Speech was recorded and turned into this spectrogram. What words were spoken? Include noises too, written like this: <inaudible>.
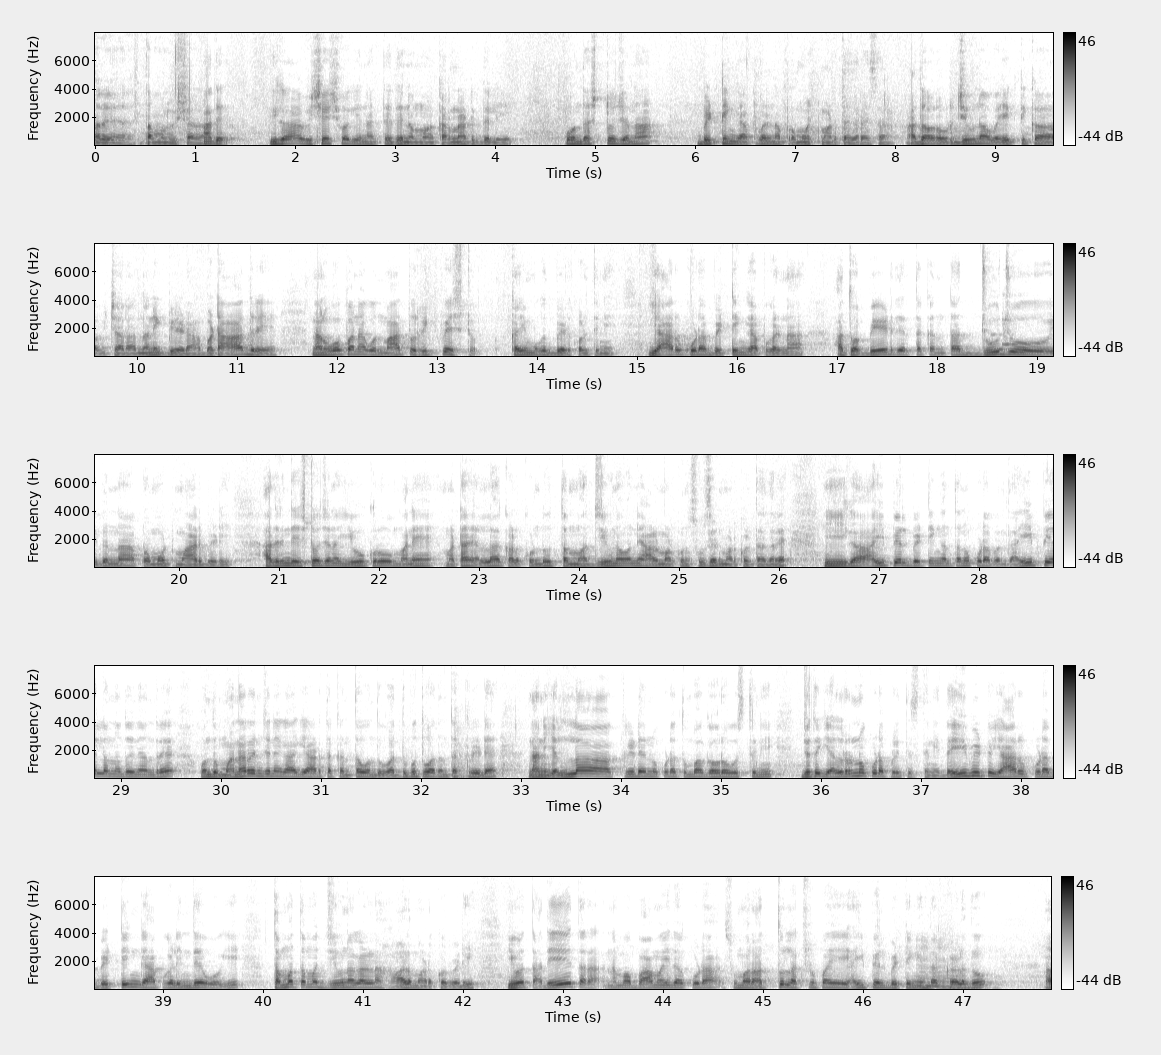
ಅದೇ, ತಮ್ಮನ ವಿಷಯ. ಅದೇ, ಈಗ ವಿಶೇಷವಾಗಿ ಏನಾಗ್ತಾಯಿದೆ ನಮ್ಮ ಕರ್ನಾಟಕದಲ್ಲಿ ಒಂದಷ್ಟು ಜನ ಬೆಟ್ಟಿಂಗ್ ಆ್ಯಪ್ಗಳನ್ನ ಪ್ರಮೋಟ್ ಮಾಡ್ತಾ ಇದ್ದಾರೆ ಸರ್. ಅದು ಅವ್ರವ್ರ ಜೀವನ ವೈಯಕ್ತಿಕ ವಿಚಾರ, ನನಗೆ ಬೇಡ. ಬಟ್ ಆದರೆ, ನಾನು ಓಪನಾಗಿ ಒಂದು ಮಾತು ರಿಕ್ವೆಸ್ಟು ಕೈ ಮುಗಿದು ಬೇಡ್ಕೊಳ್ತೀನಿ. ಯಾರು ಕೂಡ ಬೆಟ್ಟಿಂಗ್ ಆ್ಯಪ್ಗಳನ್ನ ಅಥವಾ ಬೇಡದೇ ಇರ್ತಕ್ಕಂಥ ಜೂಜು ಇದನ್ನು ಪ್ರಮೋಟ್ ಮಾಡಬೇಡಿ. ಅದರಿಂದ ಎಷ್ಟೋ ಜನ ಯುವಕರು ಮನೆ, ಮಠ ಎಲ್ಲ ಕಳ್ಕೊಂಡು ತಮ್ಮ ಜೀವನವನ್ನೇ ಹಾಳು ಮಾಡ್ಕೊಂಡು ಸೂಸೈಡ್ ಮಾಡ್ಕೊಳ್ತಾ ಇದ್ದಾರೆ ಈಗ ಐ ಪಿ ಎಲ್ ಬೆಟ್ಟಿಂಗ್ ಅಂತಲೂ ಕೂಡ ಬಂದಿದೆ. ಐ ಪಿ ಎಲ್ ಅನ್ನೋದು ಏನಂದರೆ ಒಂದು ಮನರಂಜನೆಗಾಗಿ ಆಡ್ತಕ್ಕಂಥ ಒಂದು ಅದ್ಭುತವಾದಂಥ ಕ್ರೀಡೆ. ನಾನು ಎಲ್ಲ ಕ್ರೀಡೆಯನ್ನು ಕೂಡ ತುಂಬ ಗೌರವಿಸ್ತೀನಿ. ಜೊತೆಗೆ ಎಲ್ಲರನ್ನೂ ಕೂಡ ಪ್ರೀತಿಸ್ತೀನಿ. ದಯವಿಟ್ಟು ಯಾರು ಕೂಡ ಬೆಟ್ಟಿಂಗ್ ಆ್ಯಪ್ಗಳ ಹಿಂದೆ ಹೋಗಿ ತಮ್ಮ ತಮ್ಮ ಜೀವನಗಳನ್ನ ಹಾಳು ಮಾಡ್ಕೋಬೇಡಿ. ಇವತ್ತು ಅದೇ ಥರ ನಮ್ಮ ಬಾಮೈದ ಕೂಡ ಸುಮಾರು ಹತ್ತು ಲಕ್ಷ ರೂಪಾಯಿ ಐ ಪಿ ಎಲ್ ಬೆಟ್ಟಿಂಗಿಂದ ಕಳೆದು ಆ,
